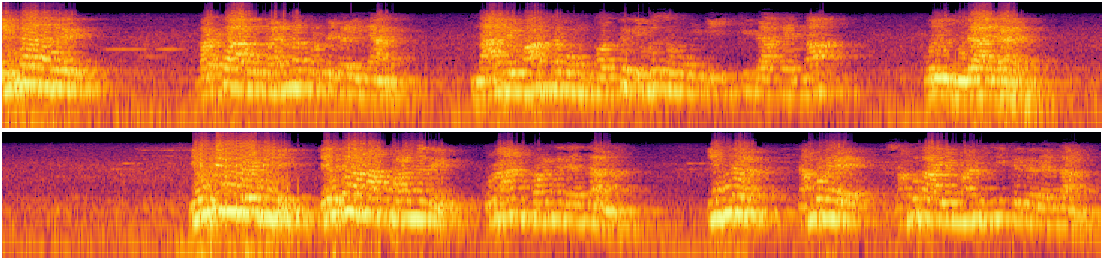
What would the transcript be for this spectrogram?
എന്താണത്? ഭർത്താവ് മരണപ്പെട്ടു കഴിഞ്ഞാൽ നാല് മാസവും പത്ത് ദിവസവും ഇരിക്കുക എന്ന ഒരു ദുരാചാരം. എന്തിനു വേണ്ടി? എന്താണ് ആ പറഞ്ഞത്? ഖുർആൻ പറഞ്ഞത് എന്താണ്? ഇന്ന് നമ്മുടെ സമുദായം അനുഷ്ഠിക്കുന്നത് എന്താണ്?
